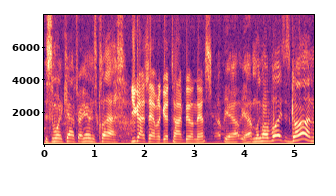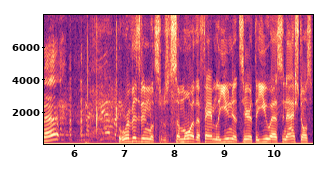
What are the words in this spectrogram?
this is when it counts right here in his class. You guys having a good time doing this? Yep, yeah, yeah. Look at my voice. It's gone, man. We're visiting with some more of the family units here at the U.S. Nationals.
